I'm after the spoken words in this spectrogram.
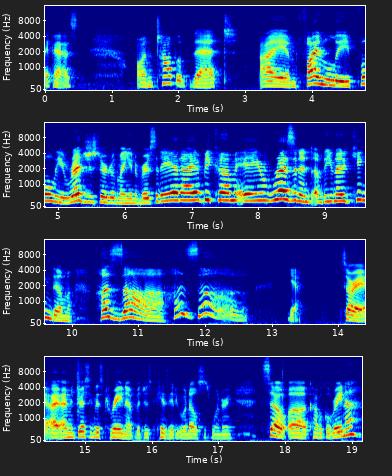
I passed. On top of that, I am finally fully registered with my university and I have become a resident of the United Kingdom. Huzzah! Huzzah! Yeah. Sorry, I, am addressing this to Reina, but just in case anyone else is wondering. So, uh, Comical Reina.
